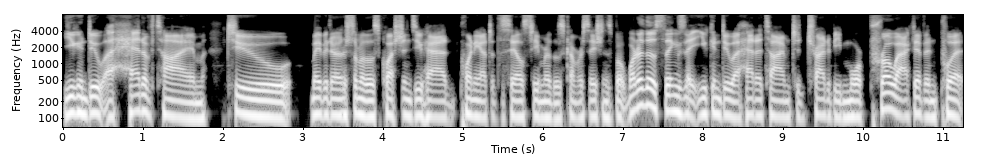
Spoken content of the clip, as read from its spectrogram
you can do ahead of time to maybe there are some of those questions you had pointing out to the sales team or those conversations but what are those things that you can do ahead of time to try to be more proactive and put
